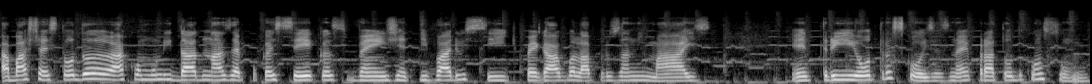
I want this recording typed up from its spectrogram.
abastece toda a comunidade nas épocas secas, vem gente de vários sítios pegar água lá para os animais, entre outras coisas, né, para todo consumo.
